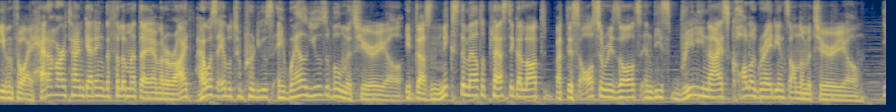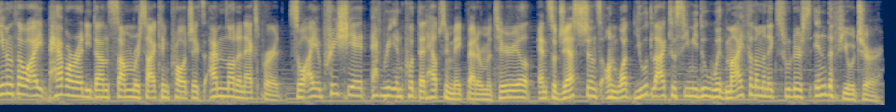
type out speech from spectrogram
Even though I had a hard time getting the filament diameter right, I was able to produce a well-usable material. It doesn't mix the melted plastic a lot, but this also results in these really nice color gradients on the material. Even though I have already done some recycling projects, I'm not an expert, so I appreciate every input that helps me make better material and suggestions on what you'd like to see me do with my filament extruders in the future.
